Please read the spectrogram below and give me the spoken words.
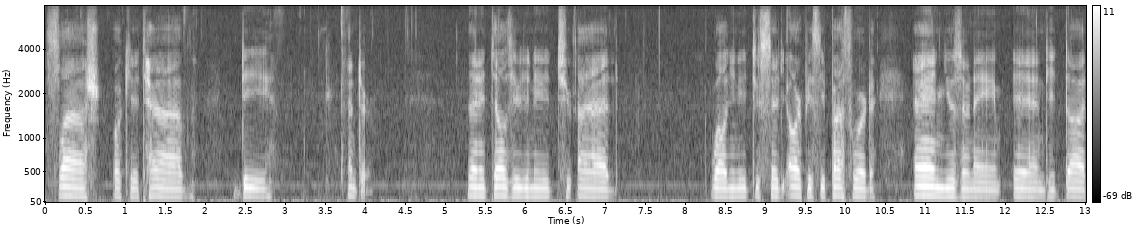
slash OK tab d enter. Then it tells you you need to add, well, you need to set the RPC password and username in the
